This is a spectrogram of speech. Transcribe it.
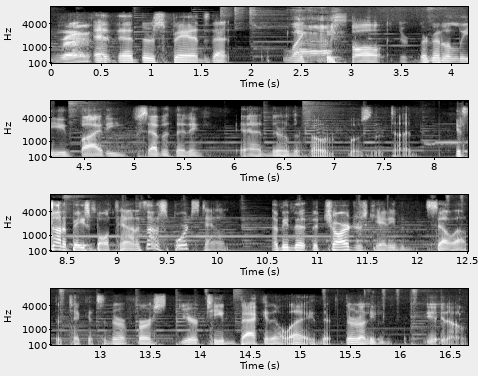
Right. and then there's fans that like Ah. baseball. They're, they're gonna leave by the seventh inning, and they're on their phone most of the time. It's not a baseball town. It's not a sports town. I mean, the, the Chargers can't even sell out their tickets, and they're a first year team back in LA. They're, they're not even, you know,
